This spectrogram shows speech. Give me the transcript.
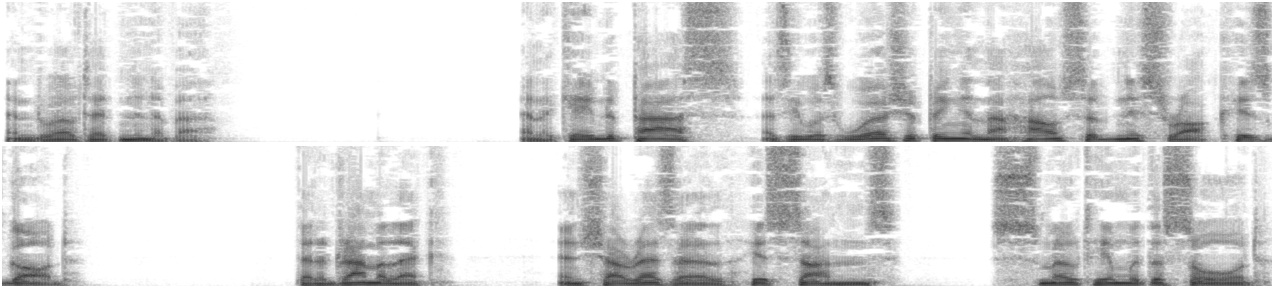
and dwelt at Nineveh. And it came to pass, as he was worshipping in the house of Nisroch his god, that Adrammelech and Sharezer his sons smote him with the sword,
